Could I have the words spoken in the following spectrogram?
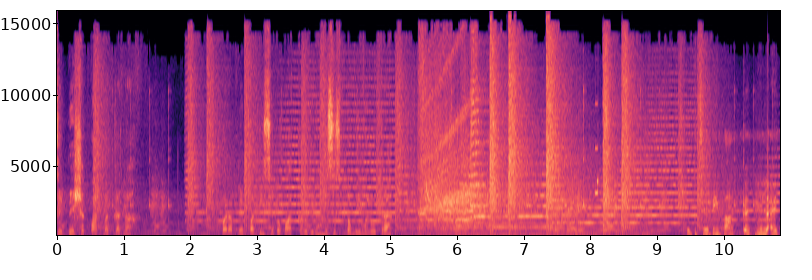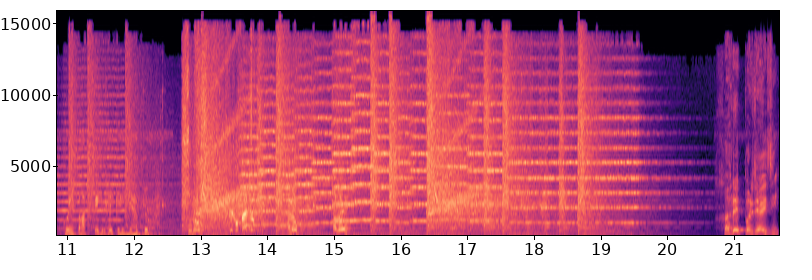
राज से बेशक बात मत करना। पर अपने पति से तो बात करोगी ना मिसेस पम्मी मल्होत्रा तुमसे भी बात करने लायक कोई बात नहीं रह गई है रोहन सुनो। देखो बैठो। हेलो। हेलो। अरे परजाई जी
